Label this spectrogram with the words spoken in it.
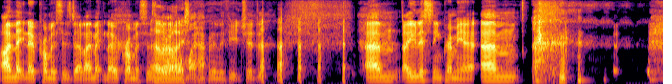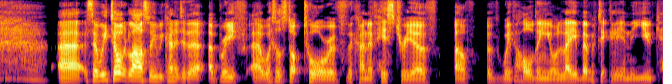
I make no promises, Dad. I make no promises Oh, about right. what might happen in the future. um, are you listening, Premier? Um, uh, so we talked last week. We kind of did a, a brief uh, whistle stop tour of the kind of history of, of of withholding your labour, particularly in the UK,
